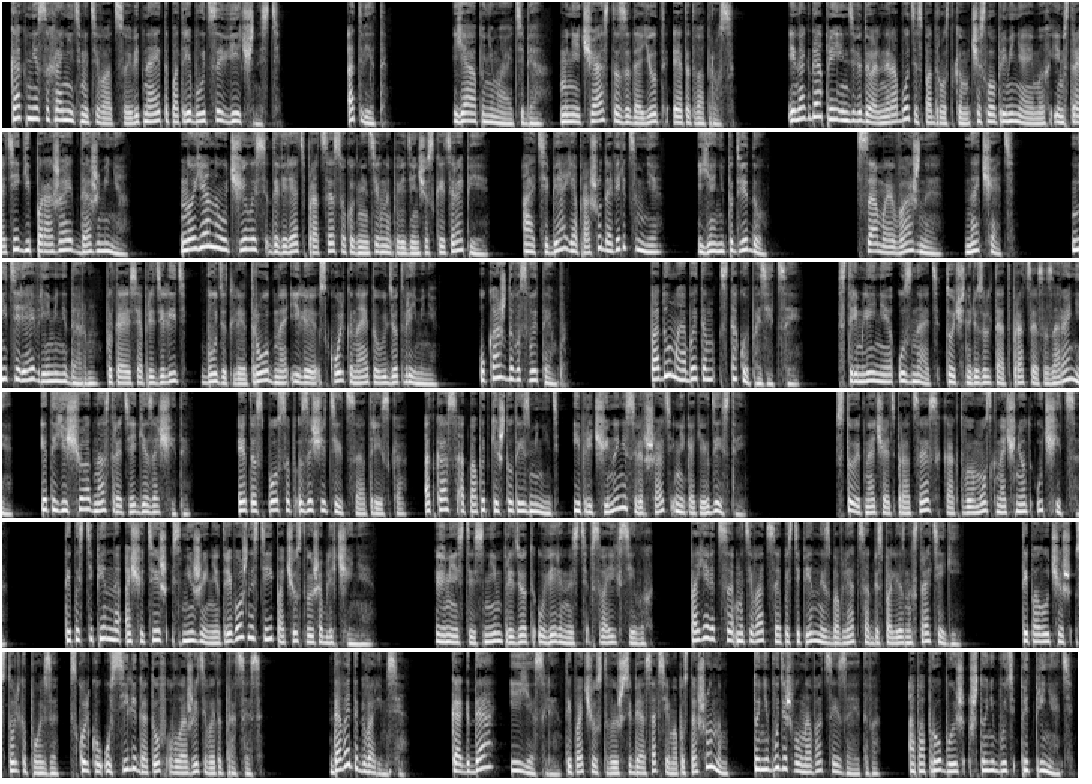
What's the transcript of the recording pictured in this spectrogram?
Как мне сохранить мотивацию, ведь на это потребуется вечность? Ответ. Я понимаю тебя. Мне часто задают этот вопрос. Иногда при индивидуальной работе с подростком число применяемых им стратегий поражает даже меня. Но я научилась доверять процессу когнитивно-поведенческой терапии. А тебя я прошу довериться мне. Я не подведу. Самое важное — начать. Не теряй времени даром, пытаясь определить, будет ли трудно или сколько на это уйдет времени. У каждого свой темп. Подумай об этом с такой позиции. Стремление узнать точный результат процесса заранее — это еще одна стратегия защиты. Это способ защититься от риска, отказ от попытки что-то изменить и причина не совершать никаких действий. Стоит начать процесс, как твой мозг начнет учиться. Ты постепенно ощутишь снижение тревожности и почувствуешь облегчение. Вместе с ним придет уверенность в своих силах, появится мотивация постепенно избавляться от бесполезных стратегий. Ты получишь столько пользы, сколько усилий готов вложить в этот процесс. Давай договоримся. Когда и если ты почувствуешь себя совсем опустошенным, то не будешь волноваться из-за этого, а попробуешь что-нибудь предпринять.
